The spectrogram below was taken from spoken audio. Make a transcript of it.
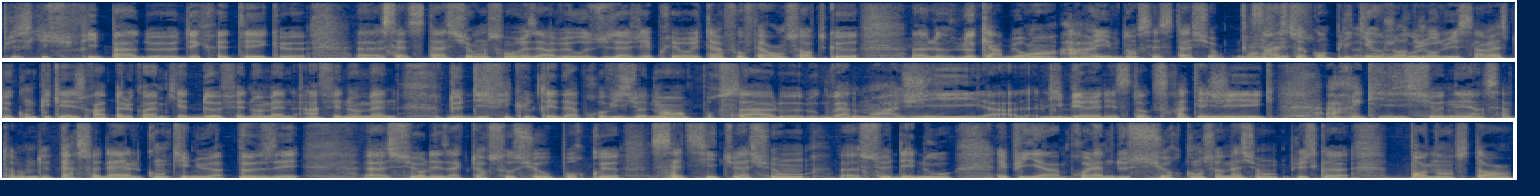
puisqu'il suffit pas de décréter que euh, cette station sont réservées aux usagers prioritaires. Il faut faire en sorte que euh, le, carburant arrive dans ces stations. ça reste compliqué aujourd'hui. Aujourd'hui, ça reste compliqué. Je rappelle quand même qu'il y a deux phénomènes. Un phénomène de difficulté d'approvisionnement. Pour ça, le, le, gouvernement agit, a libéré les stocks stratégiques, a réquisitionné un certain nombre de personnels, continue à peser euh, sur les acteurs sociaux pour que cette situation se dénoue. Et puis, il y a un problème de surconsommation, puisque pendant ce temps,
